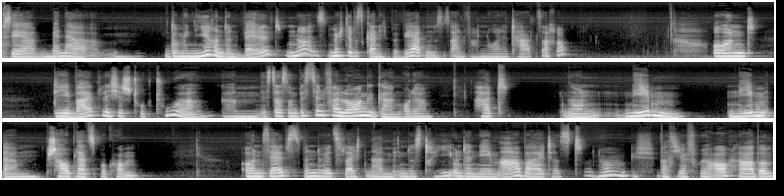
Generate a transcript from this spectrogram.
sehr männerdominierenden Welt. Ne? Ich möchte das gar nicht bewerten. Es ist einfach nur eine Tatsache. Und die weibliche Struktur, ähm, ist das so ein bisschen verloren gegangen oder hat so einen Neben, Nebenschauplatz ähm, bekommen. Und selbst wenn du jetzt vielleicht in einem Industrieunternehmen arbeitest, ne, ich, was ich ja früher auch habe,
